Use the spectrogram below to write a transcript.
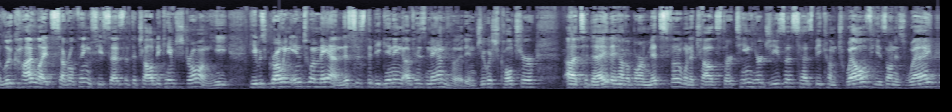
Luke highlights several things. He says that the child became strong. He, he was growing into a man. This is the beginning of his manhood. In Jewish culture uh, today, they have a bar mitzvah when a child's 13. Here, Jesus has become 12. He is on his way.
